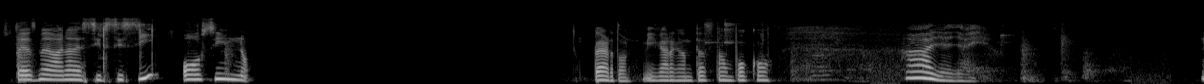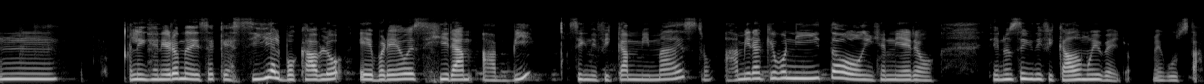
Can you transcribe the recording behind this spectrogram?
ustedes me van a decir si sí o si no. Perdón, mi garganta está un poco Ay, ay, ay. Mm, el ingeniero me dice que sí, el vocablo hebreo es Hiram Abi, significa mi maestro. Ah, mira qué bonito, ingeniero. Tiene un significado muy bello, me gusta.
